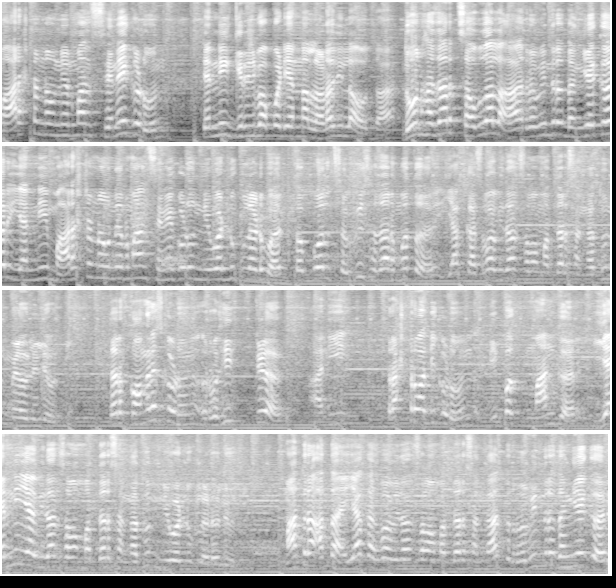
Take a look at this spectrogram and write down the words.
महाराष्ट्र नवनिर्माण सेनेकडून त्यांनी गिरीश बापट यांना लढा दिला होता. दोन हजार चौदाला रवींद्र दंगेकर यांनी महाराष्ट्र नवनिर्माण सेनेकडून निवडणूक लढवत तब्बल सव्वीस हजार मतं या कसबा विधानसभा मतदारसंघातून मिळवलेली होती. तर काँग्रेसकडून रोहित टिळक आणि राष्ट्रवादीकडून दीपक मानकर यांनी या विधानसभा मतदारसंघातून निवडणूक लढवली होती. मात्र आता या कसबा विधानसभा मतदारसंघात रवींद्र धंगेकर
